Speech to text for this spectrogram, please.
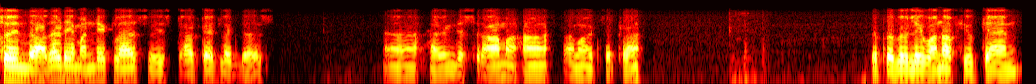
So in the other day Monday class we started like this uh, having this Ramaha, Rama, etc. So probably one of you can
